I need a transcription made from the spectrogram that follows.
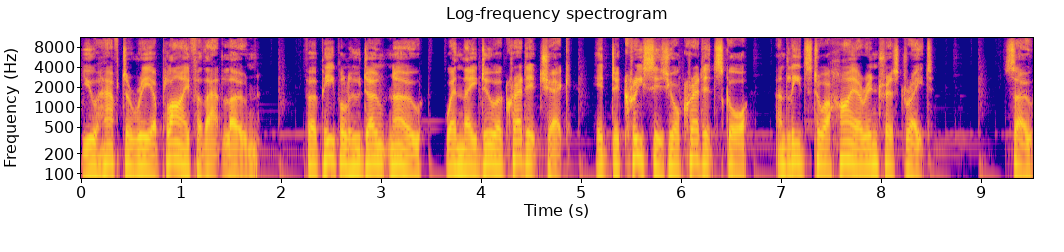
you have to reapply for that loan. For people who don't know, when they do a credit check, it decreases your credit score and leads to a higher interest rate. So,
